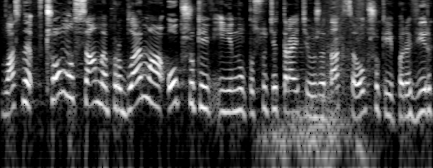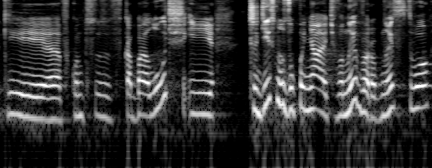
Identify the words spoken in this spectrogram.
Власне, в чому саме проблема обшуків і ну по суті треті вже так це обшуки і перевірки в КБ Луч, і чи дійсно зупиняють вони виробництво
